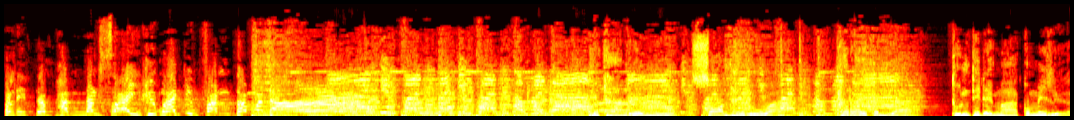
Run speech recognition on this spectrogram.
ผลิ ตภัณฑ์นั้นใสคือไม้จิ้มฟันธรรมดาไม้จิ้มฟันไม้จิ้มฟันธรรมดานิทานเรื่องนี้สอนให้รู้ว่า ถ้าไร้ปัญญา ทุนที่ได้มาก็ไม่เหลือ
